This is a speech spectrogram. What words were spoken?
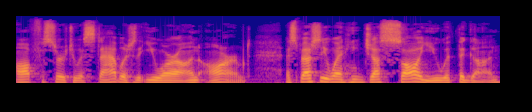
officer to establish that you are unarmed, especially when he just saw you with the gun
